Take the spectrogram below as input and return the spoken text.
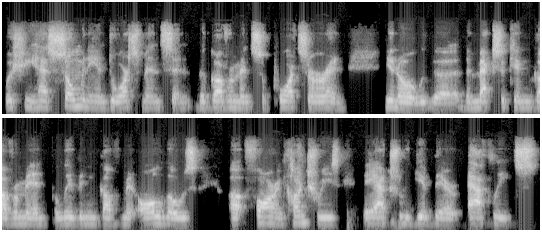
where she has so many endorsements and the government supports her, and you know the the Mexican government, Bolivian government, all those uh, foreign countries, they actually give their athletes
